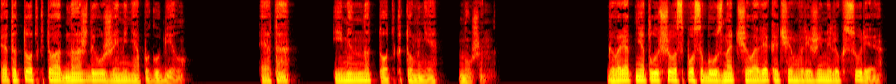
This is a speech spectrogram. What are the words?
Это тот, кто однажды уже меня погубил. Это именно тот, кто мне нужен. Говорят, нет лучшего способа узнать человека, чем в режиме люксурия —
